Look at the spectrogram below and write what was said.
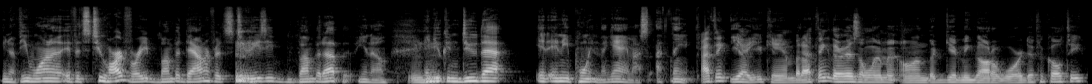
You know, if you want to, if it's too hard for you, bump it down. Or if it's too easy, bump it up. You know, and mm-hmm. you can do that at any point in the game. I think. I think yeah, you can, but I think there is a limit on the Give Me God of War difficulty.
